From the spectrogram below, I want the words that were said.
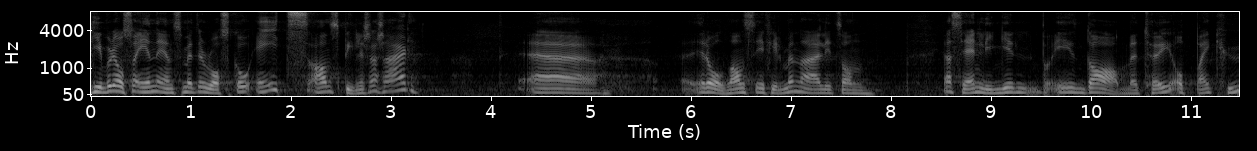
hiver de også inn en som heter Roscoe Aites. Han spiller seg sjæl. rollen hans i filmen er litt sånn Jeg ser han ligger i dametøy oppå ei ku.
